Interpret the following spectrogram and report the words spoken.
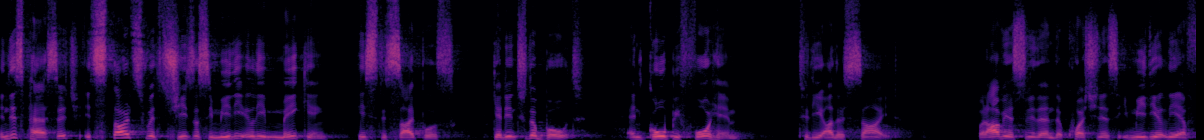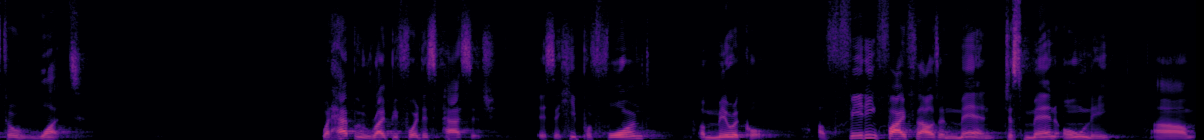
In this passage, it starts with Jesus immediately making his disciples get into the boat and go before him to the other side. But obviously, then the question is immediately after what? What happened right before this passage is that he performed a miracle of feeding 5,000 men, just men only, um,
